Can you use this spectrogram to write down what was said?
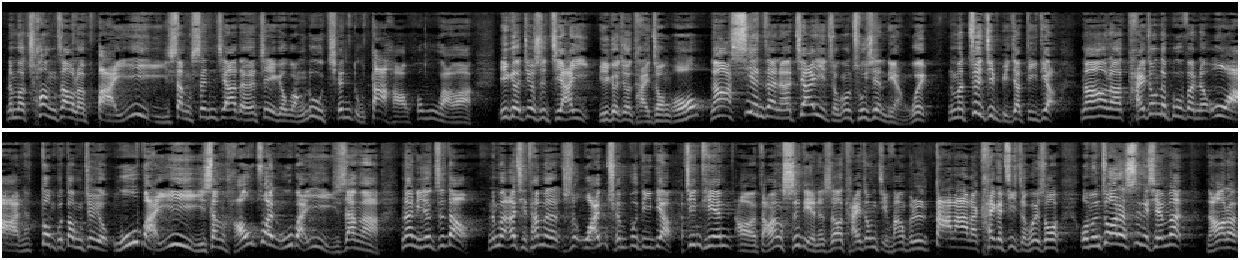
那么创造了百亿以上身家的这个网络千赌大好户好啊。一个就是嘉义，一个就是台中哦。那现在呢，嘉义总共出现两位，那么最近比较低调。然后呢，台中的部分呢，哇，动不动就有五百亿以上，豪赚五百亿以上啊。那你就知道，那么而且他们是完全不低调。今天啊、呃，早上十点的时候，台中警方不是大拉的开个记者会说，我们抓了四个嫌犯，然后呢，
